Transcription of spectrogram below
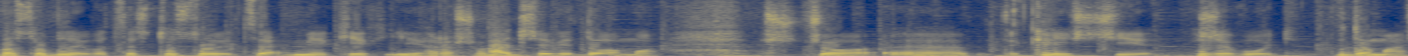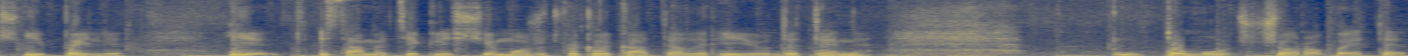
Особливо це стосується м'яких іграшок. Адже відомо, що е, кліщі живуть в домашній пилі, і саме ці кліщі можуть викликати алергію дитини. Тому що робити,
